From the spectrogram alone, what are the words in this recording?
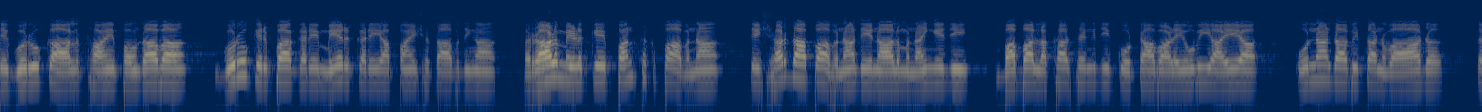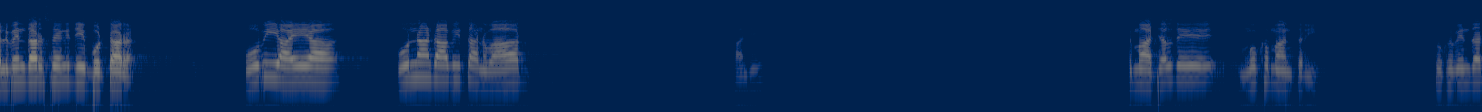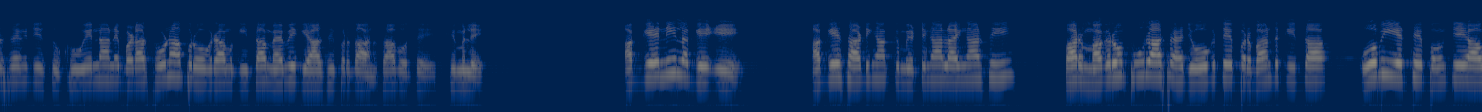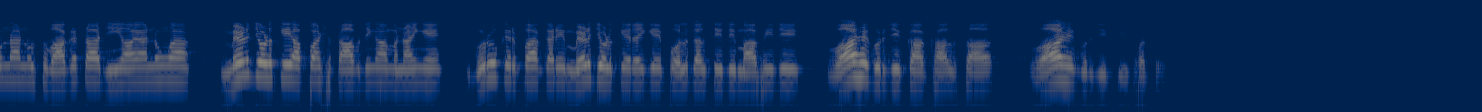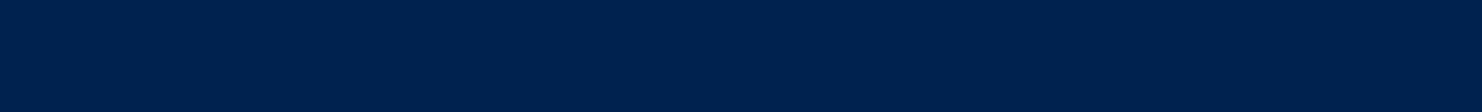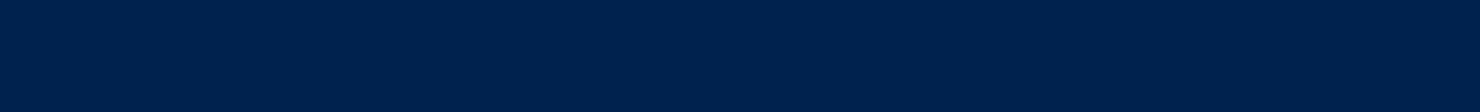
ਤੇ ਗੁਰੂ ਘਾਲ ਥਾਂ ਪਾਉਂਦਾ ਵਾ। ਗੁਰੂ ਕਿਰਪਾ ਕਰੇ, ਮਿਹਰ ਕਰੇ ਆਪਾਂ ਇਹ ਸ਼ਤਾਬਦੀਆਂ ਰਲ ਮਿਲ ਕੇ ਪੰਥਕ ਭਾਵਨਾ ਤੇ ਸ਼ਰਧਾ ਭਾਵਨਾ ਦੇ ਨਾਲ ਮਨਾਈਏ ਜੀ। ਬਾਬਾ ਲੱਖਾ ਸਿੰਘ ਜੀ ਕੋਟਾ ਵਾਲੇ ਉਹ ਵੀ ਆਏ ਆ। ਉਹਨਾਂ ਦਾ ਵੀ ਧੰਨਵਾਦ। ਤਲਵਿੰਦਰ ਸਿੰਘ ਜੀ ਬੁੱਟਰ, ਉਹ ਵੀ ਆਏ ਆ। ਉਹਨਾਂ ਦਾ ਵੀ ਧੰਨਵਾਦ। ਹਾਂਜੀ। ਹਿਮਾਚਲ ਦੇ ਮੁੱਖ ਮੰਤਰੀ। ਸੁਖਵਿੰਦਰ ਸਿੰਘ ਜੀ ਸੁਖੂ, ਇਹਨਾਂ ਨੇ ਬੜਾ ਸੋਹਣਾ ਪ੍ਰੋਗਰਾਮ ਕੀਤਾ, ਮੈਂ ਵੀ ਗਿਆ ਸੀ ਪ੍ਰਧਾਨ ਸਾਹਿਬ ਉੱਥੇ, ਸ਼ਿਮਲੇ। ਅੱਗੇ ਨਹੀਂ ਲੱਗੇ ਇਹ। ਅੱਗੇ ਸਾਡੀਆਂ ਕਮੇਟੀਆਂ ਲਾਈਆਂ ਸੀ, ਪਰ ਮਗਰੋਂ ਪੂਰਾ ਸਹਿਯੋਗ ਤੇ ਪ੍ਰਬੰਧ ਕੀਤਾ, ਉਹ ਵੀ ਇੱਥੇ ਪਹੁੰਚੇ ਆ, ਉਹਨਾਂ ਨੂੰ ਸਵਾਗਤ ਆ, ਜੀ ਆਇਆਂ ਨੂੰ ਆ। ਮਿਲ ਜੁਲ ਕੇ ਆਪਾਂ ਸ਼ਤਾਬਦੀਆਂ ਮਨਾਈਏ ਗੁਰੂ ਕਿਰਪਾ ਕਰੇ ਮਿਲ ਜੁਲ ਕੇ ਰਹੀਏ, ਭੁੱਲ ਗਲਤੀ ਦੀ ਮਾਫੀ ਜੀ। ਵਾਹਿਗੁਰੂ ਜੀ ਕਾ ਖਾਲਸਾ, ਵਾਹਿਗੁਰੂ ਜੀ ਕੀ ਫਤਿਹ।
